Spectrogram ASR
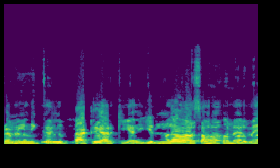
பிரமினிக்கல் பேட்ரியார்கிய எல்லா சமூகங்களுமே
